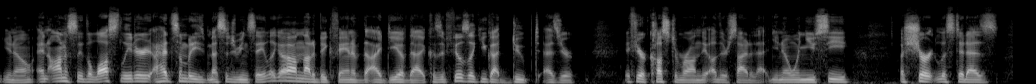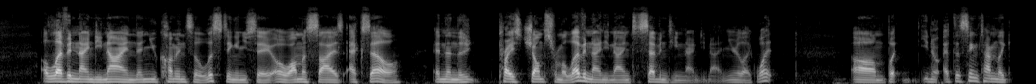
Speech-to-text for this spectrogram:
you know? And honestly the loss leader i had somebody message me and say like oh i'm not a big fan of the idea of that because it feels like you got duped as your if you're a customer on the other side of that you know? When you see a shirt listed as 11.99 then you come into the listing and you say oh i'm a size xl and then the price jumps from 11.99 to 17.99 and you're like what? Um, but you know at the same time like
